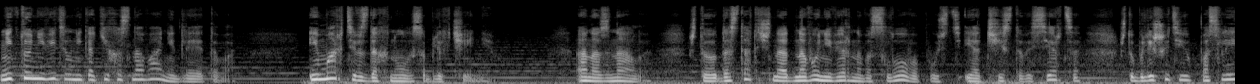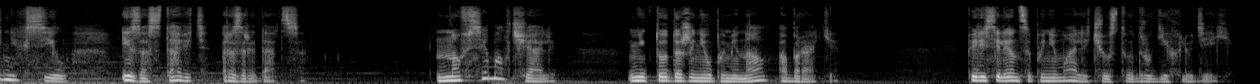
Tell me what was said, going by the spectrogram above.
Никто не видел никаких оснований для этого. И Марти вздохнула с облегчением. Она знала, что достаточно одного неверного слова, пусть и от чистого сердца, чтобы лишить ее последних сил и заставить разрыдаться. Но все молчали. Никто даже не упоминал о браке. Переселенцы понимали чувства других людей.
